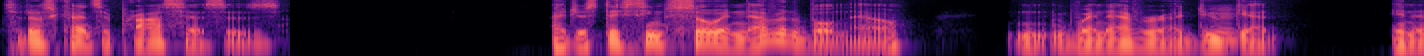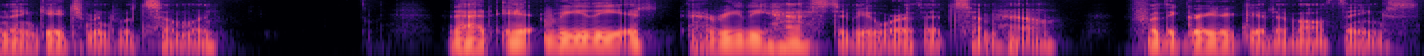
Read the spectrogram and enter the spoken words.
so those kinds of processes, I just they seem so inevitable now. Whenever I do mm. get in an engagement with someone, that it really it really has to be worth it somehow for the greater good of all things,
